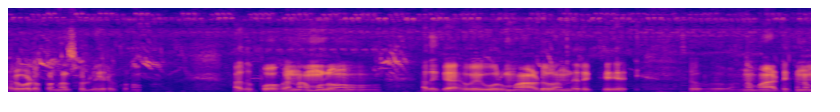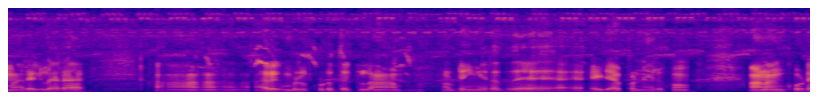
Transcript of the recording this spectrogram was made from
அறுவடை பண்ண சொல்லியிருக்கிறோம். அது போக நம்மளும் அதுக்காகவே ஒரு மாடு வந்திருக்கு. ஸோ அந்த மாட்டுக்கு நம்ம ரெகுலராக அருகம்புல் கொடுத்துக்கலாம் அப்படிங்கிறத ஐடியா பண்ணியிருக்கோம். ஆனால் கூட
